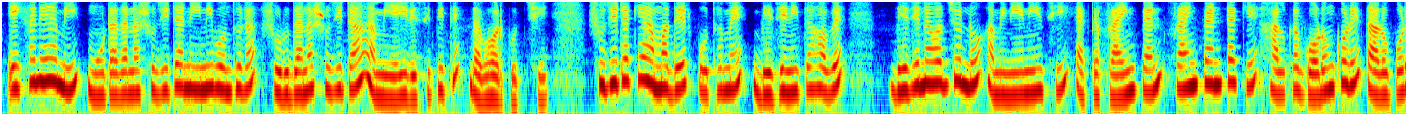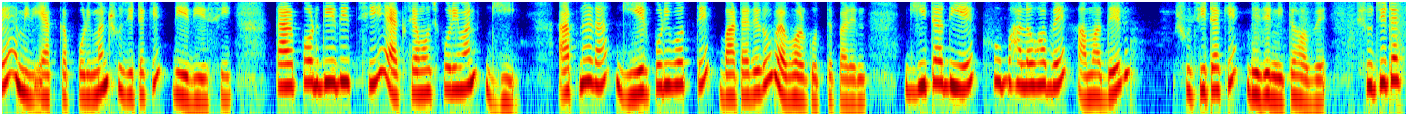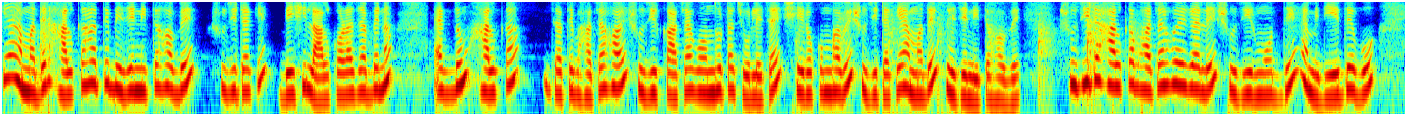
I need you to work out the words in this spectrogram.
এইখানে আমি মোটা দানা সুজিটা নিইনি বন্ধুরা। সরু দানা সুজিটা আমি এই রেসিপিতে ব্যবহার করছি। সুজিটাকে আমাদের প্রথমে ভেজে নিতে হবে। ভেজে নেওয়ার জন্য আমি নিয়ে নিয়েছি একটা ফ্রাইং প্যান ফ্রাইং প্যানটাকে হালকা গরম করে তার উপরে আমি এক কাপ পরিমাণ সুজিটাকে দিয়ে দিয়েছি। তারপর দিয়ে দিচ্ছি এক চামচ পরিমাণ ঘি। আপনারা ঘিয়ের পরিবর্তে বাটারেরও ব্যবহার করতে পারেন। ঘিটা দিয়ে খুব ভালোভাবে আমাদের সুজিটাকে ভেজে নিতে হবে। সুজিটাকে আমাদের হালকা হাতে ভেজে নিতে হবে। সুজিটাকে বেশি লাল করা যাবে না। একদম হালকা যাতে ভাজা হয়, সুজির কাঁচা গন্ধটা চলে যায়, সেরকমভাবে সুজিটাকে আমাদের ভেজে নিতে হবে। সুজিটা হালকা ভাজা হয়ে গেলে সুজির মধ্যে আমি দিয়ে দেব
